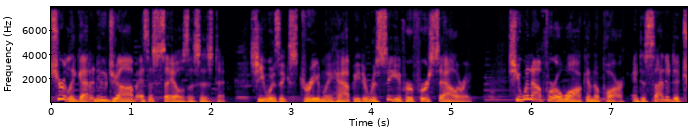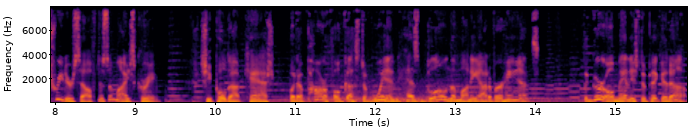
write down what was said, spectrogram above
Shirley got a new job as a sales assistant. She was extremely happy to receive her first salary. She went out for a walk in the park and decided to treat herself to some ice cream. She pulled out cash, but a powerful gust of wind has blown the money out of her hands. The girl managed to pick it up,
